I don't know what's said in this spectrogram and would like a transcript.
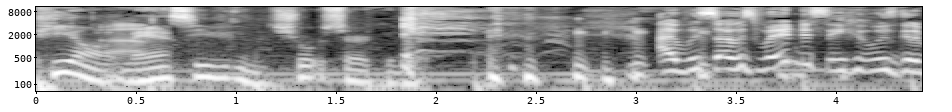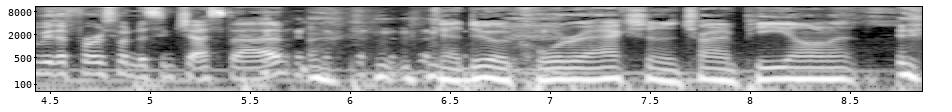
Pee on Uh, it, man. See if you can short circuit it. I was I was waiting to see who was going to be the first one to suggest that. Can I do a quarter action and try and pee on it?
